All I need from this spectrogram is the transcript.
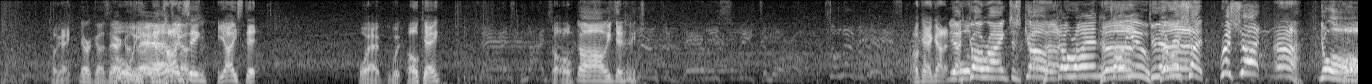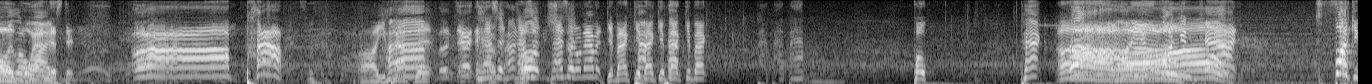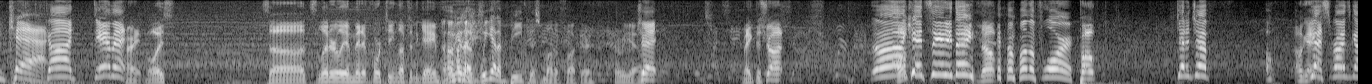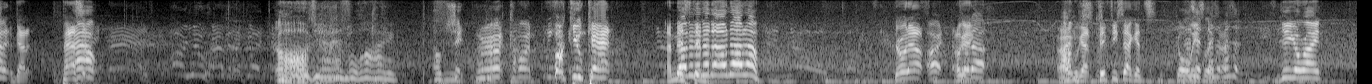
okay. There it goes. There it oh, goes. he- There, that's there it goes. icing. He iced it. Boy, I, w- okay. Uh oh. Oh, he did it. Okay, I got it. Yeah, Oh, go Ryan, just go. Uh, Go, Ryan. It's all Uh, you. Do that wrist shot. Wrist shot. Ah. Oh, Oh, a little boy, I missed it. Ah, pop. Oh, you passed it. Pass it, pass it, pass I don't have it. Get back, get back, get back, get back. Poke. Pack. Oh, Oh, you fucking cat. It's fucking cat. God damn it. All right, boys. It's uh, it's literally a minute 14 left in the game. We gotta, we gotta beat this motherfucker. Here we go. Shit. Make the shot. Ah, I Oh. can't see anything. Nope. I'm on the floor. Pope. Get it, Geoff. Oh, Okay. Yes, Ryan's got it. Got it. Pass Ow. it. Oh, Geoff, why? Oh shit. Come on. Fuck you, cat. I No, missed no, no, him. no, no, no, no. Throw it out. All right. Okay. Throw it out. All right, I'm we got 50 seconds. Goalie's Pass it, like, pass it, pass it. there you go, Ryan.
